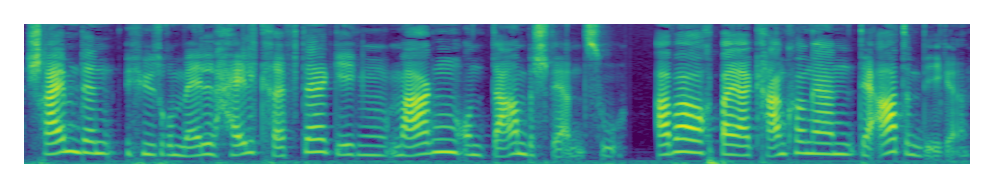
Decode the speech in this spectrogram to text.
schreiben den Hydromel Heilkräfte gegen Magen- und Darmbeschwerden zu, aber auch bei Erkrankungen der Atemwege.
